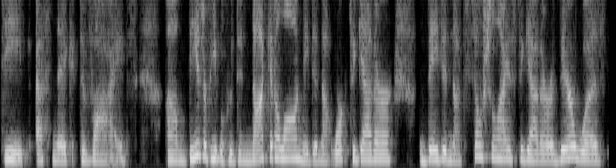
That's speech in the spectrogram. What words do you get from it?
deep ethnic divides. Um, these are people who did not get along. They did not work together. They did not socialize together. There was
